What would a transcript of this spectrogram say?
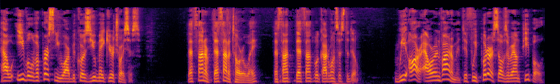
how evil of a person you are because you make your choices. That's not a, that's not a Torah way. That's not, that's not what God wants us to do. We are our environment. If we put ourselves around people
